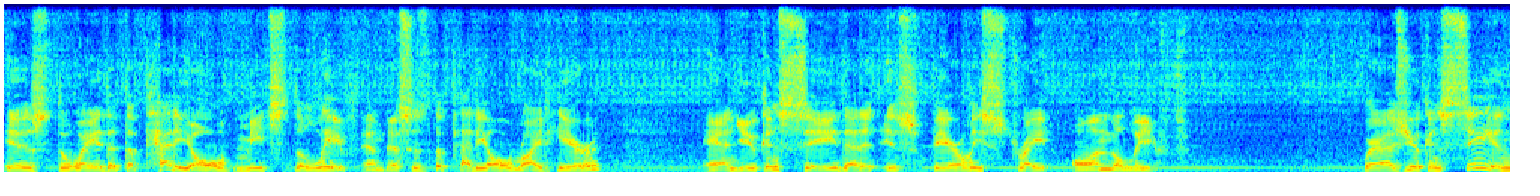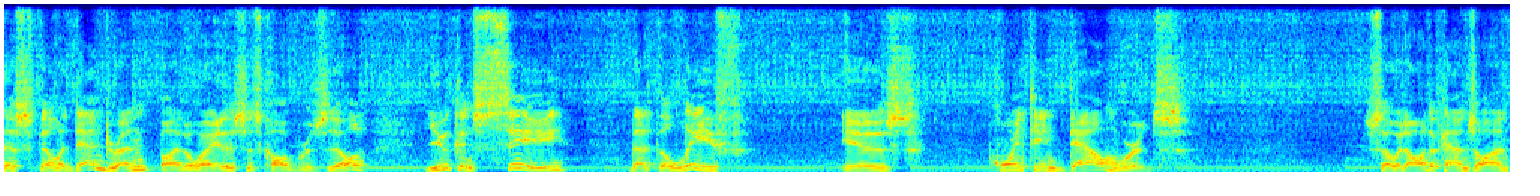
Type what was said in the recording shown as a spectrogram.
is the way that the petiole meets the leaf. And this is the petiole right here. And you can see that it is fairly straight on the leaf. Whereas you can see in this philodendron, by the way, this is called Brazil, you can see that the leaf is pointing downwards so it all depends on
